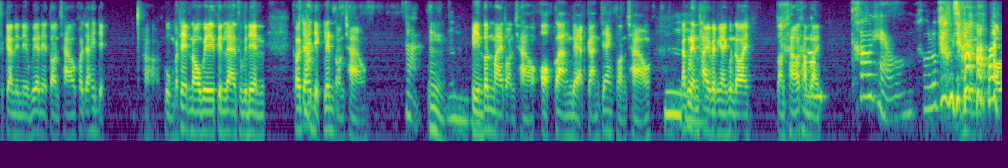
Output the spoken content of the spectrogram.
สแกนดิเนเวียในตอนเช้าเขาจะให้เด็กกลุ่มประเทศนอร์เวย์ฟินแลนด์สวีเดนเขาจะให้เด็กเล่นตอนเช้าปีนต้นไม้ตอนเช้า ออกกลางแดดกลางแจ้งตอนเช้า นักเรียนไทยเป็นไงคุณดอย ตอนเช้าทำอะไร เข้าแถวเขารบธงชาติเขาร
